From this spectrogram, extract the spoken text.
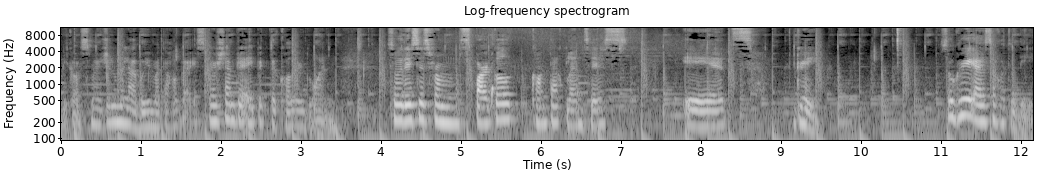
because medyo lumalabo yung mata ko guys. Pero syempre, I picked the colored one. So this is from Sparkle Contact Lenses. It's gray. So gray eyes ako today.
